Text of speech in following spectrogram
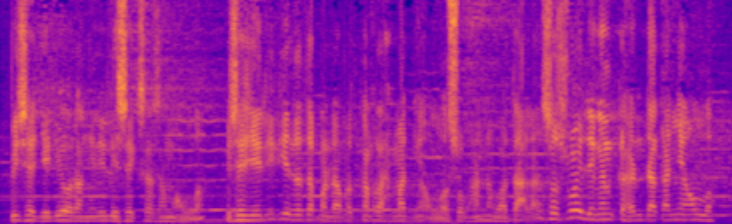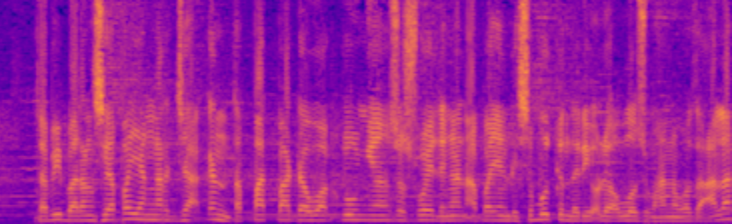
bisa jadi orang ini diseksa sama Allah bisa jadi dia tetap mendapatkan rahmatnya Allah subhanahu wa ta'ala sesuai dengan kehendakannya Allah tapi barang siapa yang ngerjakan tepat pada waktunya sesuai dengan apa yang disebutkan dari oleh Allah Subhanahu wa taala,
